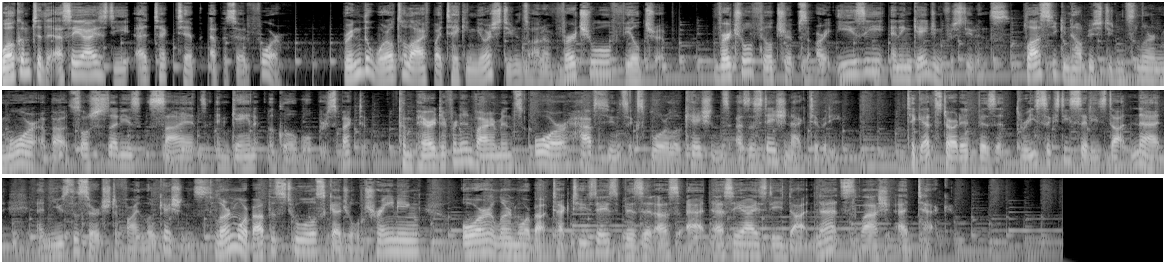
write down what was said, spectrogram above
Welcome to the SAISD EdTech Tip Episode 4. Bring the world to life by taking your students on a virtual field trip. Virtual field trips are easy and engaging for students. Plus, you can help your students learn more about social studies, science, and gain a global perspective. Compare different environments or have students explore locations as a station activity. To get started, visit 360cities.net and use the search to find locations. To learn more about this tool, schedule training, or learn more about Tech Tuesdays, visit us at saisd.net slash edtech.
